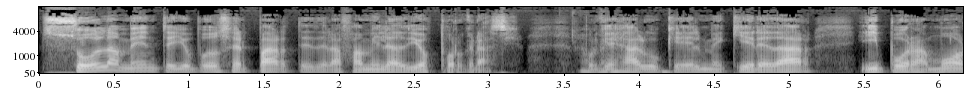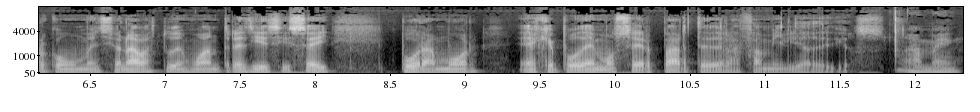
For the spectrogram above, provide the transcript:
solamente yo puedo ser parte de la familia de Dios por gracia porque es algo que Él me quiere dar y por amor, como mencionabas tú en Juan 3:16, por amor es que podemos ser parte de la familia de Dios. Amén.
